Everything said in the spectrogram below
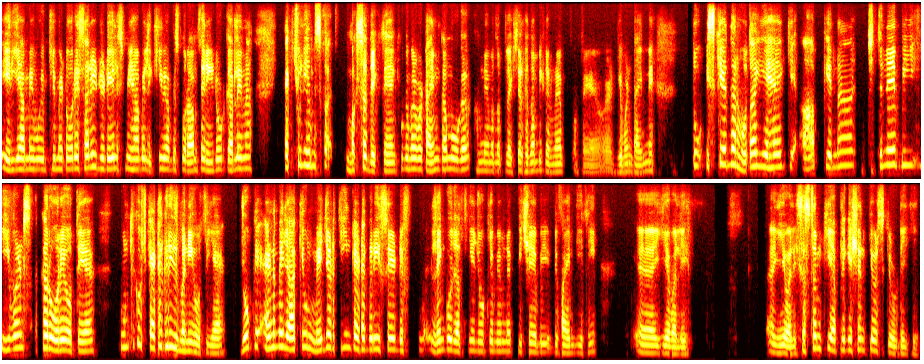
एरिया में वो इम्प्लीमेंट हो रहे हैं, सारी डिटेल्स में यहाँ पे लिखी हुई आप इसको आराम से रीड आउट कर लेना। एक्चुअली हम इसका मकसद देखते हैं, क्योंकि मेरे पास टाइम कम होगा, हमने मतलब लेक्चर खत्म भी करना है अपने गिवन टाइम में। तो इसके अंदर होता यह है कि आपके ना जितने भी इवेंट्स अकर हो रहे होते हैं, उनकी कुछ कैटेगरीज बनी होती हैं, जो कि एंड में जाके उन मेजर तीन कैटेगरी से लिंक हो जाती है, जो कि अभी हमने पीछे अभी डिफाइन की थी ये वाली। ये वाली सिस्टम की एप्लीकेशन की और सिक्योरिटी की।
